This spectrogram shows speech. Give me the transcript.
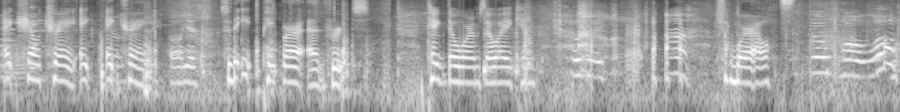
eggshell tray, egg, egg tray. Oh yes. So they eat paper and fruits. Take the worms away, Kim. Okay. Somewhere else. Go for a walk.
